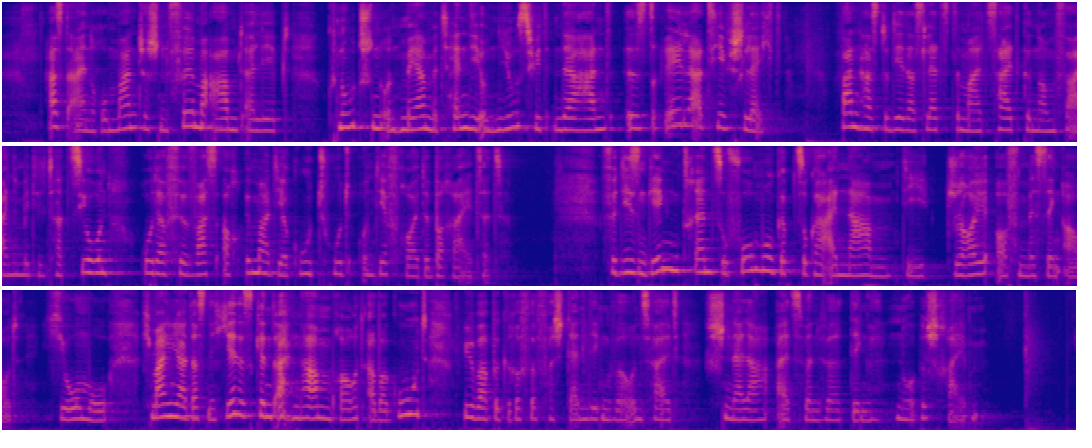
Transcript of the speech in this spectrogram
Hast einen romantischen Filmeabend erlebt? Knutschen und mehr mit Handy und Newsfeed in der Hand ist relativ schlecht. Wann hast du dir das letzte Mal Zeit genommen für eine Meditation oder für was auch immer dir gut tut und dir Freude bereitet? Für diesen Gegentrend zu FOMO gibt sogar einen Namen, die Joy of Missing Out. Jomo. Ich meine ja, dass nicht jedes Kind einen Namen braucht, aber gut, über Begriffe verständigen wir uns halt schneller, als wenn wir Dinge nur beschreiben.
